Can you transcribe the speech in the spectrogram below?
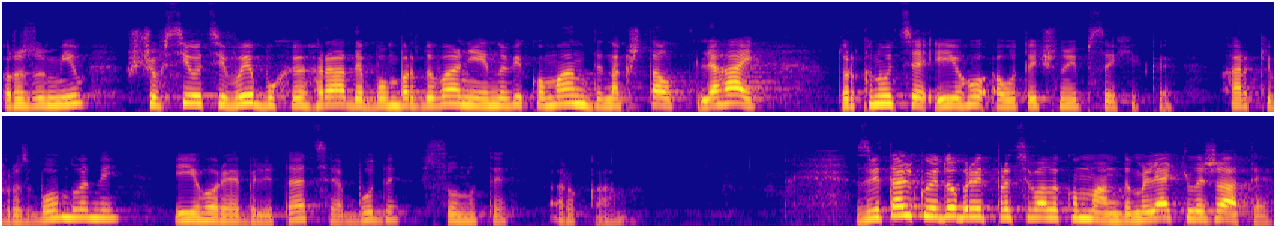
розумів, що всі оці вибухи, гради, бомбардування і нові команди на кшталт лягай торкнуться і його аутичної психіки. Харків розбомблений, і його реабілітація буде сунути роками. З Віталькою добре відпрацювали команду, млять лежати.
